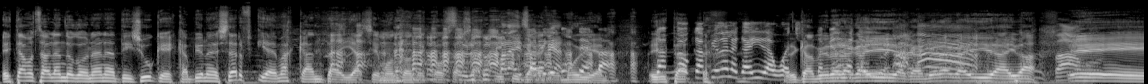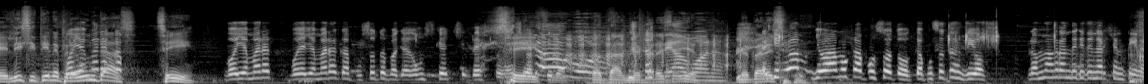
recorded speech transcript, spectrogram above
Estamos hablando con Ana Tijoux, que es campeona de surf y además canta y hace un montón de cosas Para artísticas. eso, para que muy bien. no, campeona de la caída, guacho. Campeona de la caída, campeona de la caída, ahí va. Eh, Lizzy, ¿tiene Voy a llamar a preguntas? Sí. Voy a llamar a, voy a llamar a Capuzoto para que haga un sketch de esto. Sí, total, me parece Te amo. Me Es parece. que yo amo, yo amo Capuzoto. Capuzoto es Dios. Lo más grande que tiene Argentina.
